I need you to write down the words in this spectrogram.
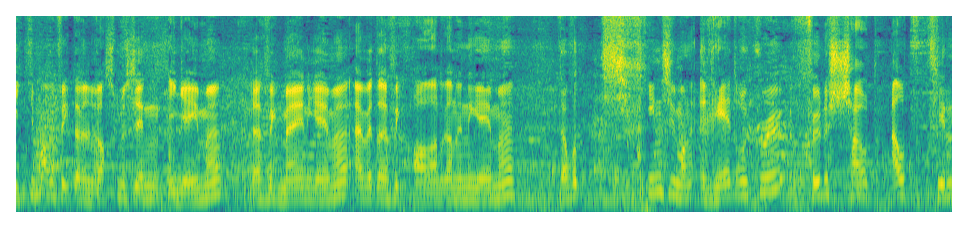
ikke bare fikk dere Rasmus inn i gamet, dere fikk meg inn i gamet, jeg vet dere fikk Adrian inn i gamet. Dere har fått sinnssykt mange retro-crew. Full shout-out til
